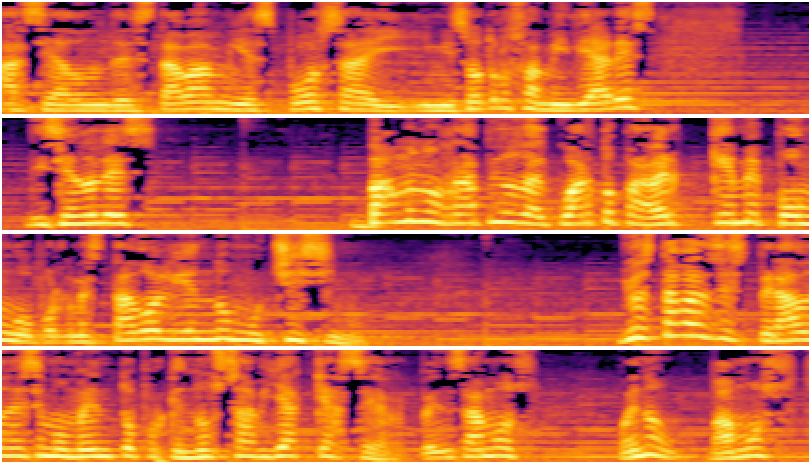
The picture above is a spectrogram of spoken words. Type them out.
hacia donde estaba mi esposa y, y mis otros familiares, diciéndoles, vámonos rápidos al cuarto para ver qué me pongo, porque me está doliendo muchísimo. Yo estaba desesperado en ese momento porque no sabía qué hacer. Pensamos, bueno, vamos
